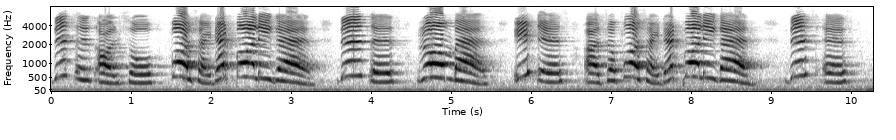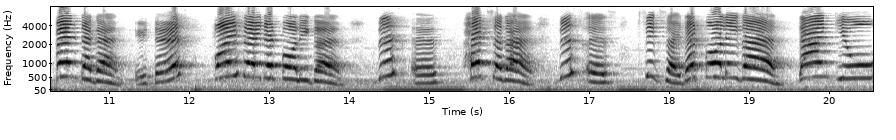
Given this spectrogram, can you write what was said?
This is also four-sided polygon. This is rhombus. It is also four-sided polygon. This is pentagon. It is five-sided polygon. This is hexagon. This is six-sided polygon. Thank you.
